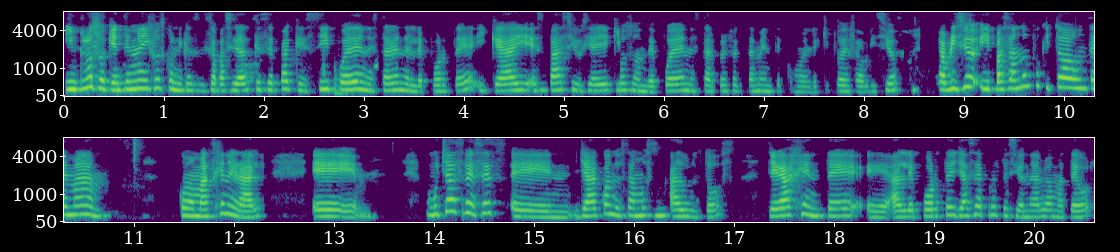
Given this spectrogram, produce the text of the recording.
Incluso quien tiene hijos con discapacidad, que sepa que sí pueden estar en el deporte y que hay espacios y hay equipos donde pueden estar perfectamente, como el equipo de Fabricio. Fabricio, y pasando un poquito a un tema como más general, eh, muchas veces ya cuando estamos adultos, llega gente eh, al deporte, ya sea profesional o amateur,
